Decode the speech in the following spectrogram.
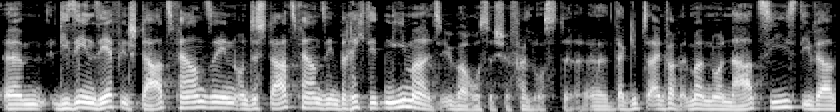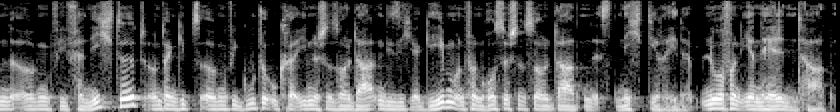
ähm, die sehen sehr viel Staatsfernsehen und das Staatsfernsehen berichtet niemals über russische Verluste. Äh, da gibt's einfach immer nur Nazis, die werden irgendwie vernichtet und dann gibt's irgendwie gute ukrainische Soldaten, die sich ergeben und von russischen Soldaten ist nicht die Rede, nur von ihren Heldentaten.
